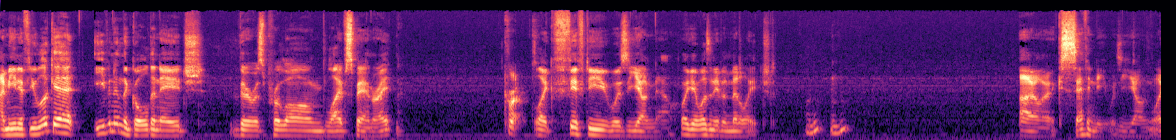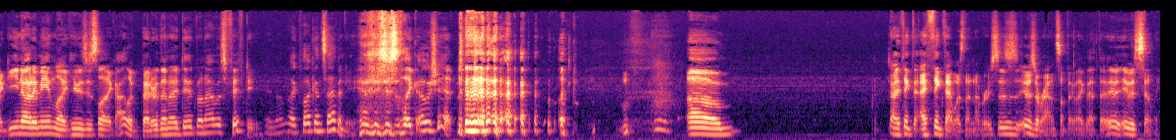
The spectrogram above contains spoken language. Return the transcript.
I mean, if you look at even in the Golden Age, there was prolonged lifespan, right? correct. Like fifty was young now. Like it wasn't even middle aged. Mm-hmm. I don't know, like seventy was young. Like you know what I mean? Like he was just like, I look better than I did when I was fifty, and I'm like fucking seventy. It's just like, oh shit. like, um, I think that, I think that was the numbers. It was, it was around something like that. Though. It, it was silly,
